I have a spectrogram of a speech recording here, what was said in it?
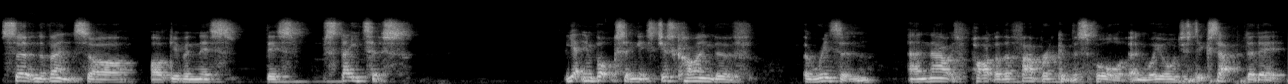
certain events are are given this this status. Yet in boxing, it's just kind of arisen, and now it's part of the fabric of the sport, and we all just accept that it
